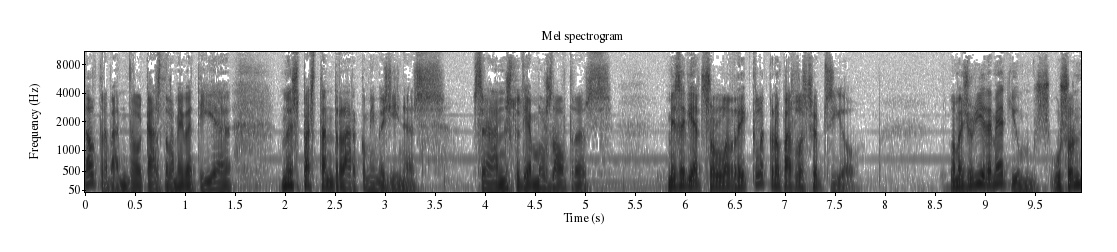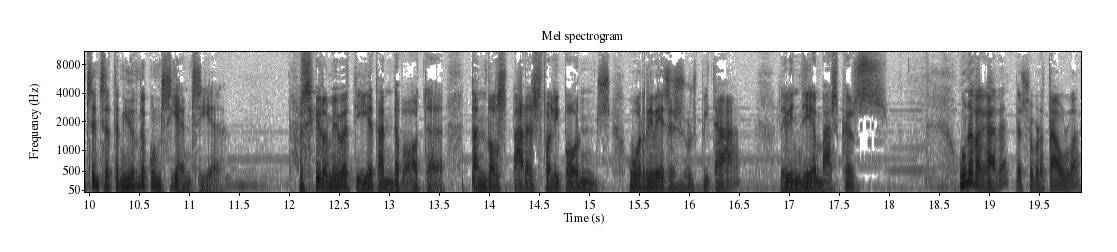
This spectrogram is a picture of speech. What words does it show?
D'altra banda, el cas de la meva tia no és pas tan rar com imagines. Se n'han estudiat molts altres. Més aviat són la regla que no pas l'excepció. La majoria de mèdiums ho són sense tenir-ne consciència. Si la meva tia, tan devota, tant dels pares felipons, ho arribés a sospitar, li vindrien basques. Una vegada, de sobretaula,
